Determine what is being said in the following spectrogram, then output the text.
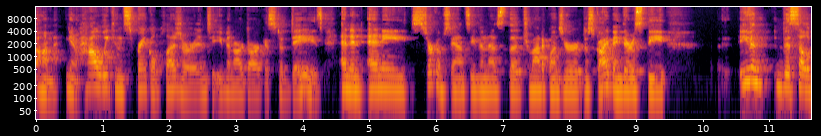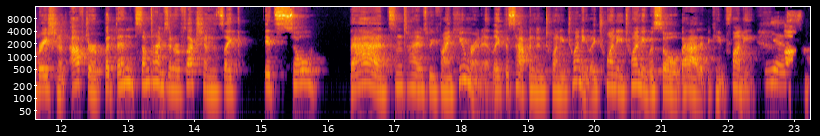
um, you know, how we can sprinkle pleasure into even our darkest of days, and in any circumstance, even as the traumatic ones you're describing, there's the even the celebration of after, but then sometimes in reflection, it's like it's so bad. Sometimes we find humor in it. Like this happened in 2020. Like 2020 was so bad it became funny. Yes. Um,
